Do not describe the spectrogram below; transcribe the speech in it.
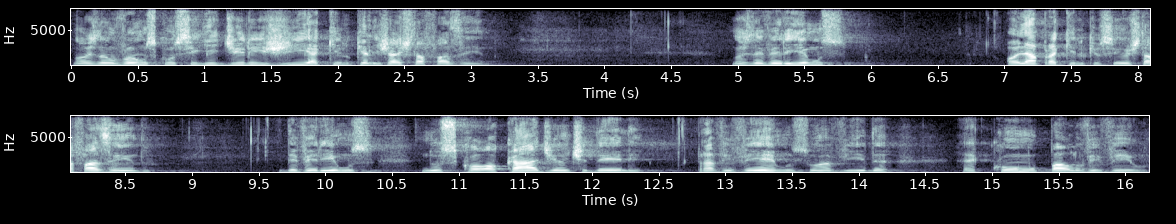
Nós não vamos conseguir dirigir aquilo que ele já está fazendo. Nós deveríamos olhar para aquilo que o Senhor está fazendo, deveríamos nos colocar diante dele para vivermos uma vida é, como Paulo viveu,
